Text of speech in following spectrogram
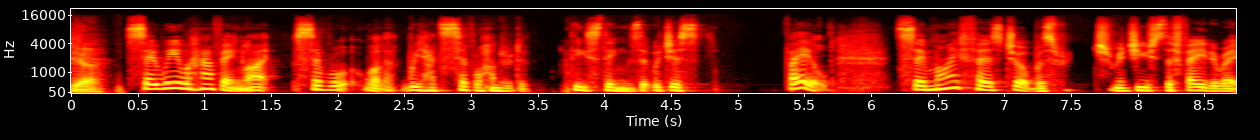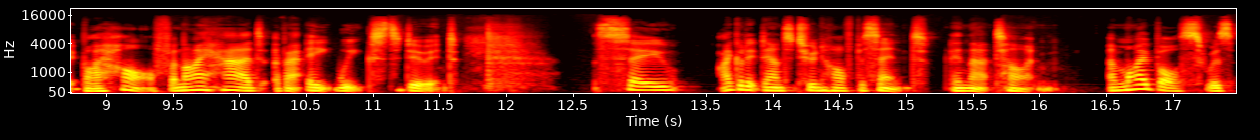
Yeah. So we were having like several, well, we had several hundred of these things that were just failed. So my first job was to reduce the failure rate by half, and I had about eight weeks to do it. So I got it down to two and a half percent in that time. And my boss was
